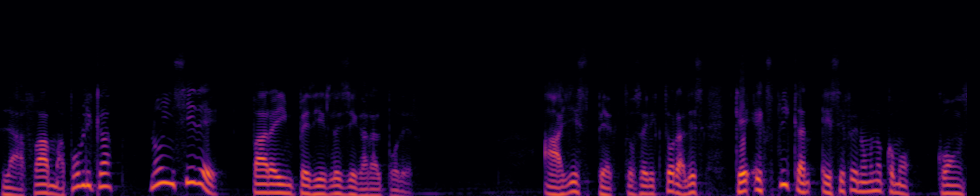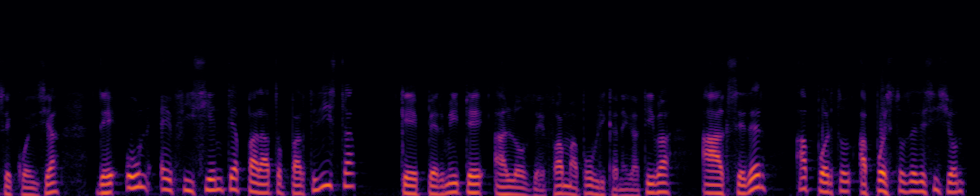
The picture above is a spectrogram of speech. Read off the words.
la fama pública no incide para impedirles llegar al poder. Hay expertos electorales que explican ese fenómeno como consecuencia de un eficiente aparato partidista que permite a los de fama pública negativa acceder a, puestos, de decisión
